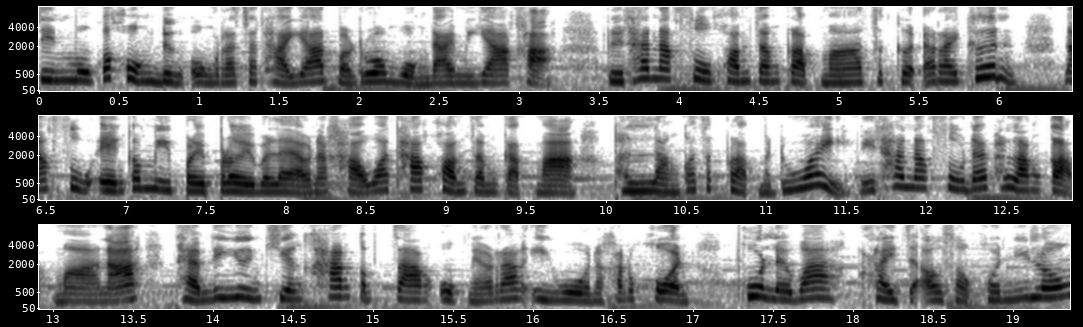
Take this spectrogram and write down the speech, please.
จินมูก็คงดึงองค์รัชทายาทมาร่วมวงได้ไม่ยากค่ะ หรือถ้านักสู่ความจำกลับมาจะเกิดอะไรขึ้น นักสู่เองก็มีเปรยๆไว้แล้วนะคะ ว่าถ้าความจำกลับมา พลังก็จะกลับมาด้วย นี่ถ้านักสู่ได้พลังกลับมานะ แถมได้ยืนเคียงข้างกับจางอุกในร่างอีโวนะคะ ทุกคนพูดเลยว่าใครจะเอาสองคนนี้ลง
